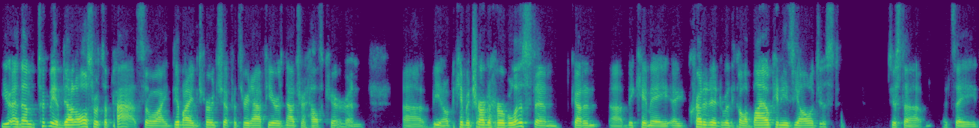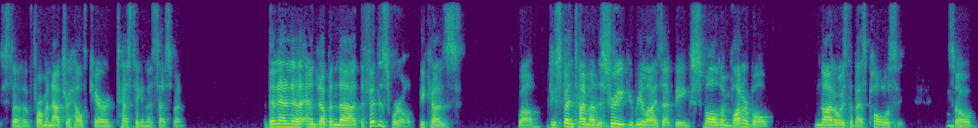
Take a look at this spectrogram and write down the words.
you know, and then took me down all sorts of paths. So I did my internship for three and a half years, natural healthcare, and, uh, you know, became a chartered herbalist and got an, uh, became a, a accredited, what they call a biokinesiologist. Just a, it's a, just a form of natural healthcare testing and assessment. Then I ended up in the, the fitness world because well, if you spend time on the street, you realize that being small and vulnerable, not always the best policy. Mm-hmm. So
